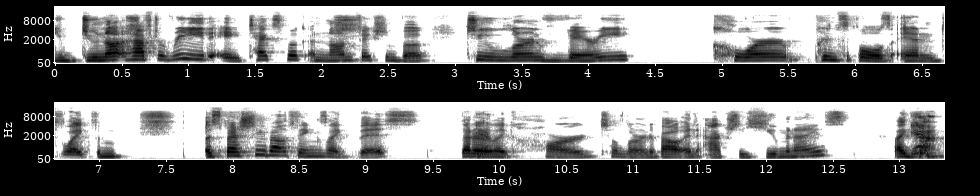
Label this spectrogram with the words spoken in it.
you do not have to read a textbook a nonfiction book to learn very core principles and like the especially about things like this that Yeah. are like hard to learn about and actually humanize like the- Yeah.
